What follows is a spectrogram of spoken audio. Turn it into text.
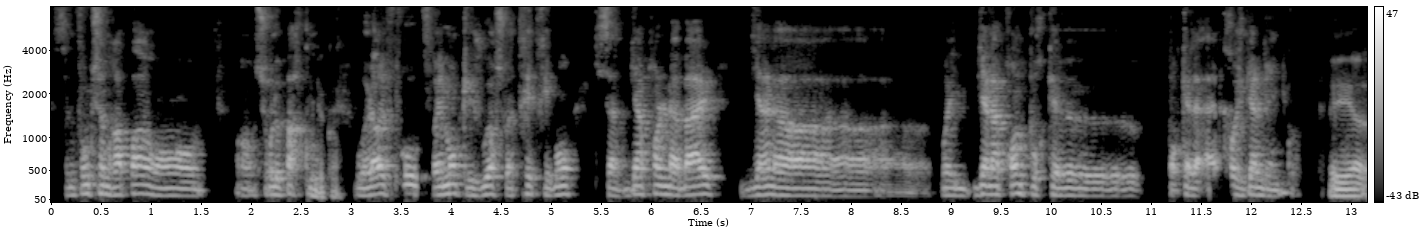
Ça ne fonctionnera pas en, sur le parcours. Ou alors, il faut vraiment que les joueurs soient très très bons, qui savent bien prendre la balle, bien la, ouais, bien la prendre pour qu'elle pour qu'elle accroche bien le green. Quoi. Et euh,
